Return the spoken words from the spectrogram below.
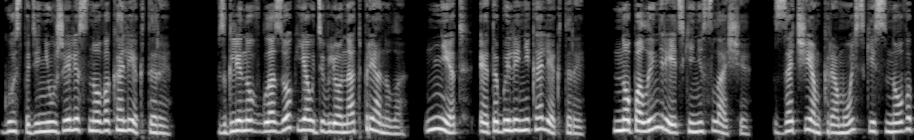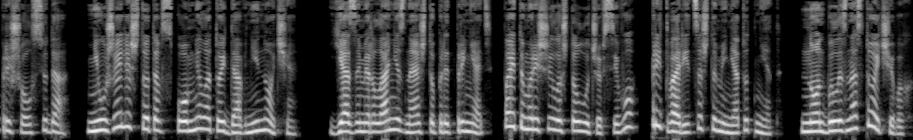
Господи, неужели снова коллекторы? Взглянув в глазок, я удивленно отпрянула. Нет, это были не коллекторы. Но полынь редьки не слаще. Зачем Крамольский снова пришел сюда? Неужели что-то вспомнил о той давней ночи? Я замерла, не зная, что предпринять, поэтому решила, что лучше всего притвориться, что меня тут нет. Но он был из настойчивых.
